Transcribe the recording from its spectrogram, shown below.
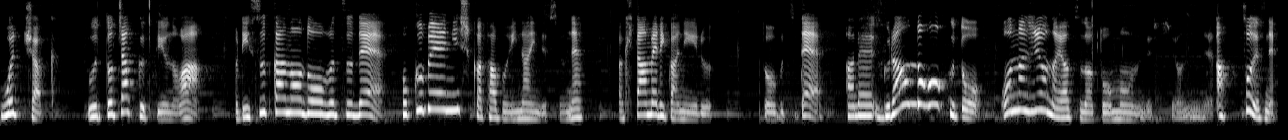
woodchuck ウッドチャックっていうのはリス科の動物で北米にしか多分いないんですよね。北アメリカにいる動物であれグラウンドホークと同じようなやつだと思うんですよね。あ、そうですね。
